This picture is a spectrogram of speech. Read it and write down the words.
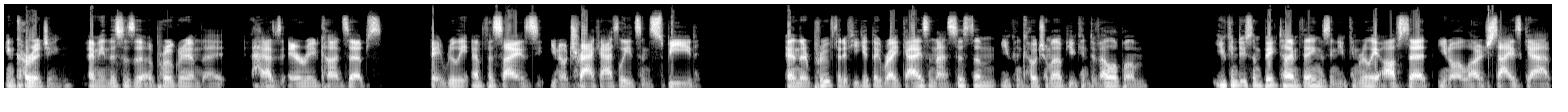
encouraging. I mean, this is a, a program that has air raid concepts. They really emphasize, you know, track athletes and speed. And they're proof that if you get the right guys in that system, you can coach them up, you can develop them, you can do some big time things, and you can really offset, you know, a large size gap.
